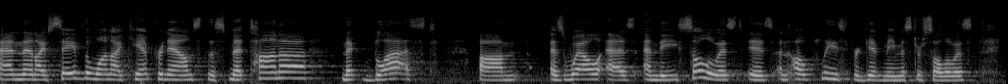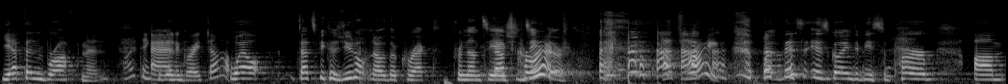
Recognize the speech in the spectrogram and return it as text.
and then I've saved the one I can't pronounce, the Smetana McBlast, um, as well as, and the soloist is, and oh, please forgive me, Mr. Soloist, Yefim Bronfman. I think you did a great job. Well, that's because you don't know the correct pronunciations correct. either. that's right. but this is going to be superb. Um,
